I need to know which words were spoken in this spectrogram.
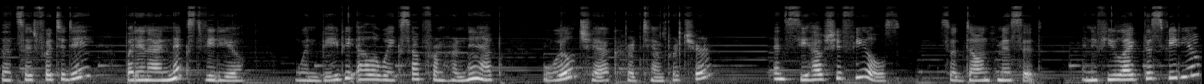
that's it for today. But in our next video, when baby Ella wakes up from her nap, we'll check her temperature and see how she feels. So don't miss it. And if you like this video,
